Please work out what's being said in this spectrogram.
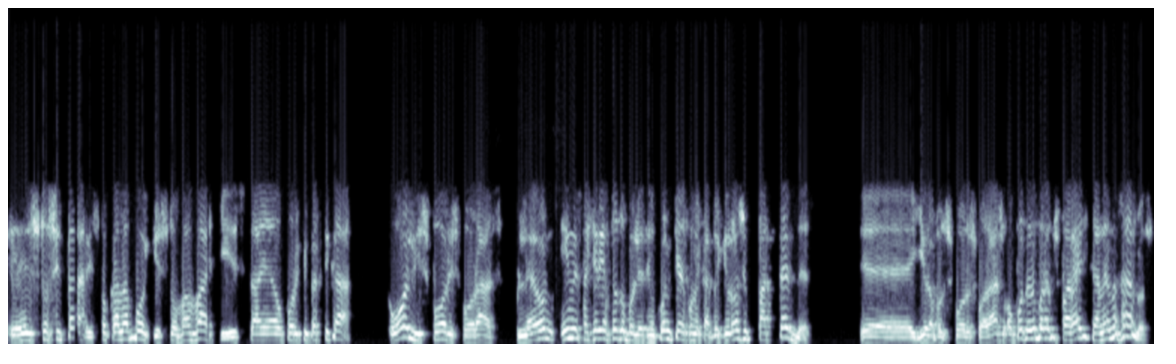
Ε, στο σιτάρι, στο καλαμπόκι, στο βαμβάκι, στα ε, οποροκυπευτικά. Όλοι οι σπόροι σπορά πλέον είναι στα χέρια αυτών των πολυεθνικών και έχουν κατοχυρώσει πατέντες ε, γύρω από τους σπόρους φοράς, οπότε δεν μπορεί να τους παράγει κανένας άλλος.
